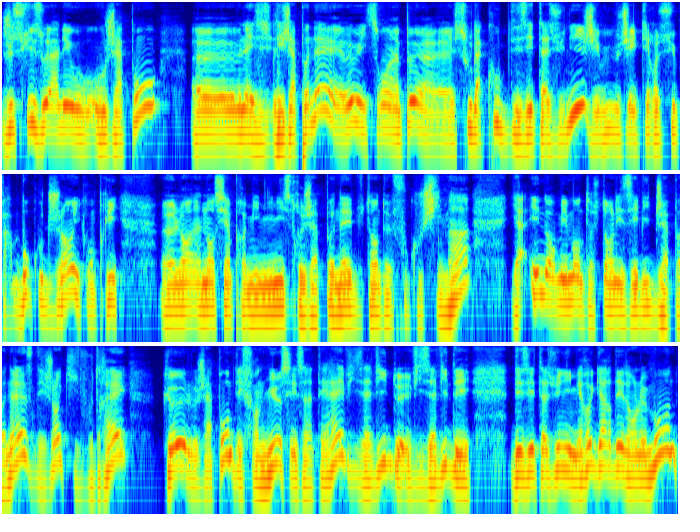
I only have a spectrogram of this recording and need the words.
je suis allé au, Japon, euh, les, Japonais, eux, ils sont un peu euh, sous la coupe des États-Unis, j'ai j'ai été reçu par beaucoup de gens, y compris euh, un ancien Premier ministre japonais du temps de Fukushima, il y a énormément dans les élites japonaises des gens qui voudraient que le Japon défende mieux ses intérêts vis-à-vis de vis-à-vis des, des États-Unis. Mais regardez dans le monde,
